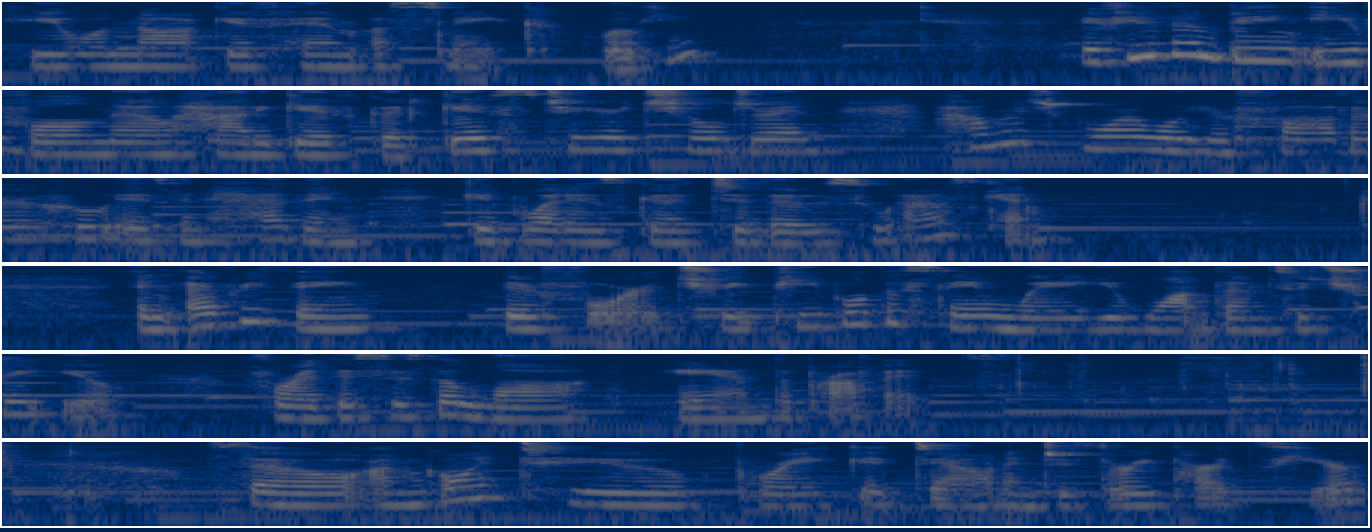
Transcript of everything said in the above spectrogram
he will not give him a snake, will he? If you then being evil know how to give good gifts to your children, how much more will your Father who is in heaven give what is good to those who ask him? In everything, Therefore, treat people the same way you want them to treat you, for this is the law and the prophets. So I'm going to break it down into three parts here,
